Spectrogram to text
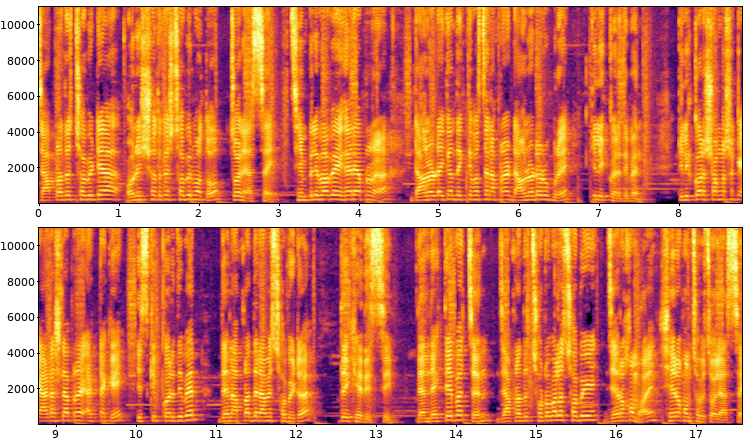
যে আপনাদের ছবিটা উনিশ শতকের ছবির মতো চলে আসছে। সিম্পলিভাবে এখানে আপনারা ডাউনলোড আইকন দেখতে পাচ্ছেন, আপনারা ডাউনলোডের উপরে ক্লিক করে দেবেন। ক্লিক করার সঙ্গে সঙ্গে অ্যাড আসলে আপনারা অ্যাডটাকে স্কিপ করে দিবেন। দেন আপনাদের আমি ছবিটা দেখিয়ে দিচ্ছি। দেন দেখতেই পাচ্ছেন যে আপনাদের ছোটোবেলার ছবি যেরকম হয়, সেরকম ছবি চলে আসছে।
